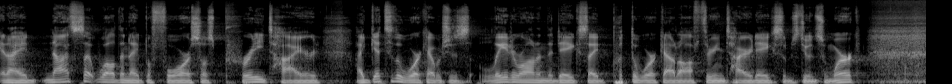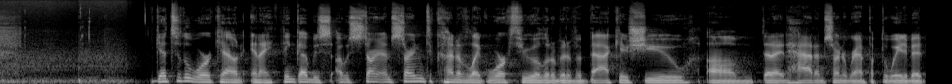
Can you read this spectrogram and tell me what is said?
and I had not slept well the night before, so I was pretty tired. I get to the workout, which is later on in the day, because I put the workout off the entire day because I was doing some work. Get to the workout, and I think I was I was starting. I'm starting to kind of like work through a little bit of a back issue um, that I'd had. I'm starting to ramp up the weight a bit.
